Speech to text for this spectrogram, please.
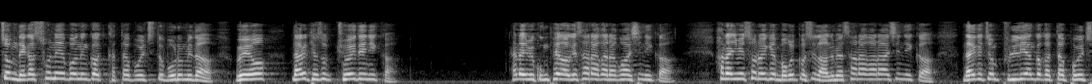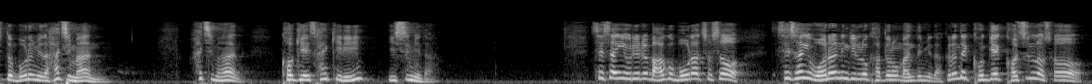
좀 내가 손해보는 것 같아 보일지도 모릅니다. 왜요? 나를 계속 줘야 되니까. 하나님이 공평하게 살아가라고 하시니까. 하나님이 서로에게 먹을 것을 나누며 살아가라 하시니까. 나에게 좀 불리한 것 같아 보일지도 모릅니다. 하지만, 하지만, 거기에 살 길이 있습니다. 세상이 우리를 마구 몰아쳐서 세상이 원하는 길로 가도록 만듭니다. 그런데 거기에 거슬러서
